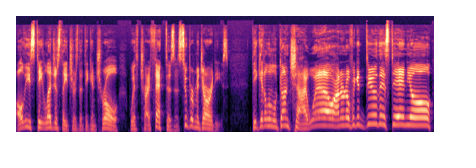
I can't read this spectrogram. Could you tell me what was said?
all these state legislatures that they control with trifectas and supermajorities, they get a little gun shy. Well, I don't know if we can do this, Daniel.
